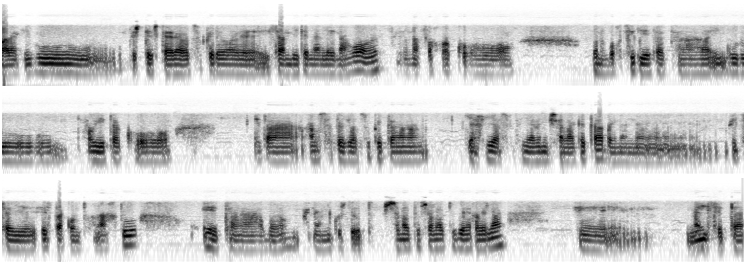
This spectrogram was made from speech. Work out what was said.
badakigu beste eskaera batzuk ere e, izan diren lehenago, ez? Nafajoako bueno, bortziri eta, inguru horietako eta hauzapez batzuk eta jarria zuten jabenik salaketa, baina e, ez da kontuan hartu, eta, bueno, baina nik dut salatu salatu behar dela, e, naiz eta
